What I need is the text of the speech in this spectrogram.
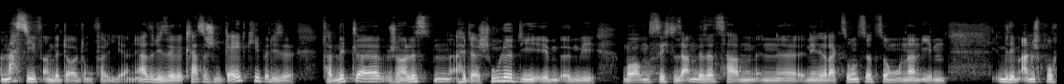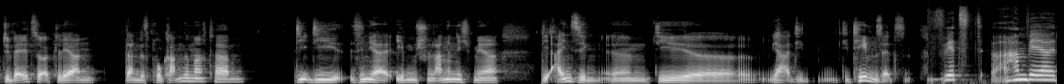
massiv an Bedeutung verlieren. Also diese klassischen Gatekeeper, diese Vermittler, Journalisten alter Schule, die eben irgendwie morgens sich zusammengesetzt haben in, äh, in den Redaktionssitzungen und dann eben mit dem Anspruch, die Welt zu erklären, dann das Programm gemacht haben die, die sind ja eben schon lange nicht mehr die einzigen, ähm, die äh, ja die, die Themen setzen. Jetzt haben wir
